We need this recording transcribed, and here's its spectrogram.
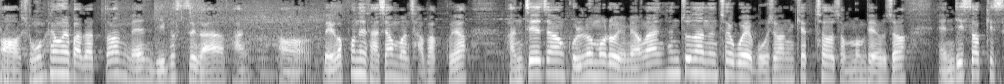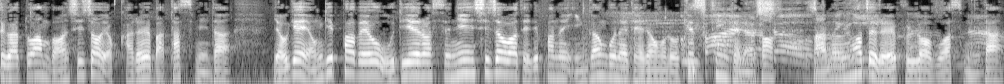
어, 좋은 평을 받았던 맨 리브스가 반- 어, 메가폰을 다시 한번 잡았고요. 반지의 제왕 골룸으로 유명한 현존하는 최고의 모션 캡처 전문 배우죠. 앤디 서키스가 또 한 번 시저 역할을 맡았습니다. 여기에 연기파 배우 우디 에러슨이 시저와 대립하는 인간군의 대령으로 캐스팅되면서 많은 화제를 불러 모았습니다.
